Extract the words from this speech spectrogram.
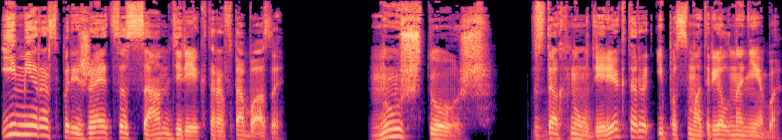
Ими распоряжается сам директор автобазы. «Ну что ж», – вздохнул директор и посмотрел на небо.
